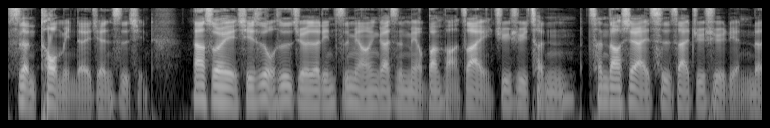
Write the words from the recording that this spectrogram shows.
是很透明的一件事情。那所以，其实我是觉得林之妙应该是没有办法再继续撑撑到下一次再继续连任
